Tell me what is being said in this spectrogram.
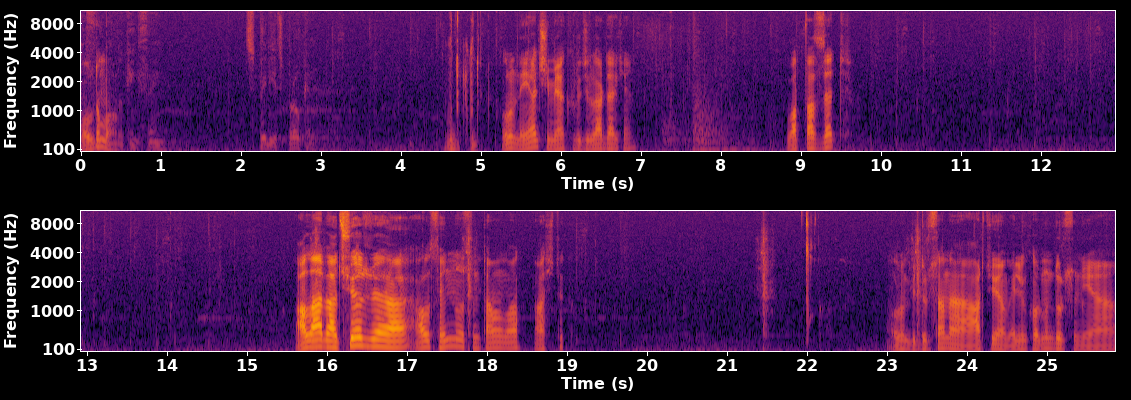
Oldu mu? Vıdık vıdık. Oğlum neyi açayım ya kırıcılar derken? What was that? Al abi açıyoruz ya. Al senin olsun tamam al. Açtık. Oğlum bir dursana artıyorum. Elin kolun dursun ya.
